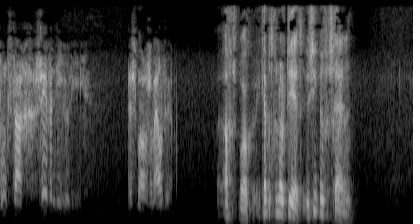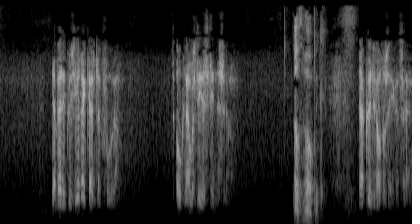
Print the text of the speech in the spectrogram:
woensdag 17 juli. Dus morgens om 11 uur. Afgesproken. Ik heb het genoteerd. U ziet me verschijnen. Daar ben ik u zeer erkentelijk voor. Ook namens de heer Stinnissen. Dat hoop ik. Daar kunt u wel verzekerd zijn.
